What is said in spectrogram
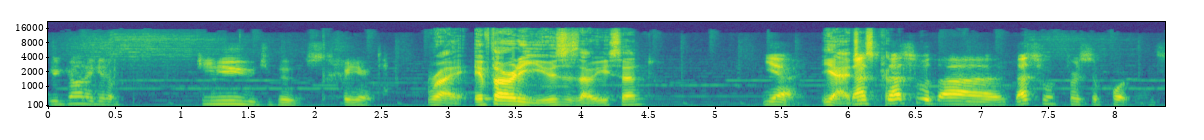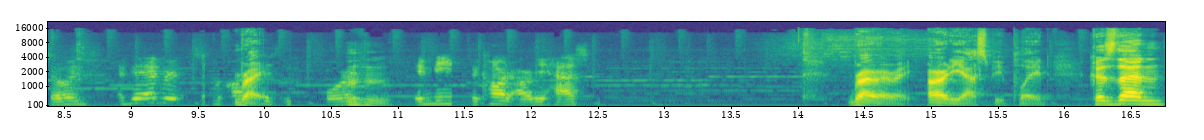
you're gonna get a huge boost for your attack. Right. If they're already used, is that what you said? Yeah. Yeah, that's just that's what uh that's what for support. So if, if it ever a card Right. says support, hmm it means the card already has Right, right, right. Already has to be played. Because then,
